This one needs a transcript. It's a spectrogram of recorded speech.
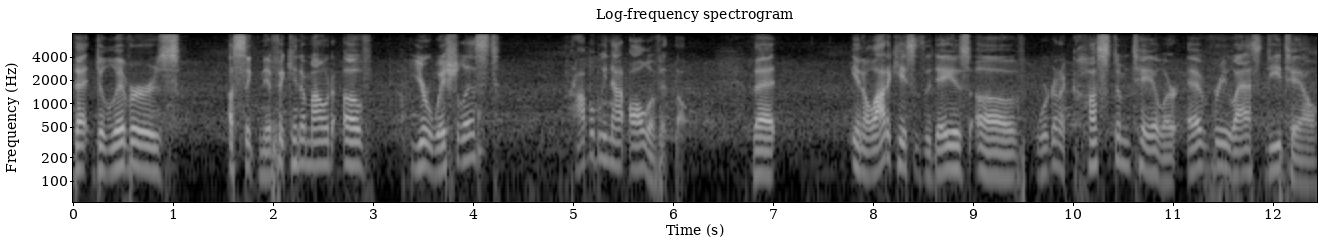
that delivers a significant amount of your wish list, probably not all of it though. That in a lot of cases, the days of we're going to custom tailor every last detail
